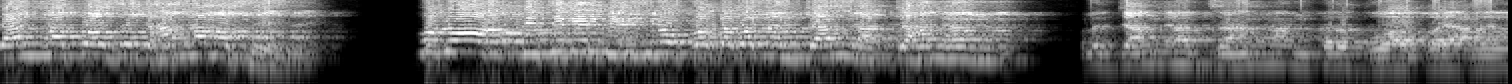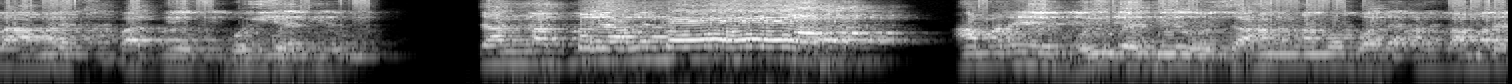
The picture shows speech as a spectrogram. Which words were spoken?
জান্নাত আছে জাহান্নাম আছে হুজুর পৃথিবীর বিভিন্ন কথা বললেন জান্নাত জাহান্নাম বলে, জান্নাত, জাহান্নাম, তারা দোয়া করে আল্লাহ আমারে খাবার দিও বইয়া দিও। জান্নাত বলে, আল্লাহ আমারে বইরা দিও, জাহান্নামও বলে, আল্লাহ আমারে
